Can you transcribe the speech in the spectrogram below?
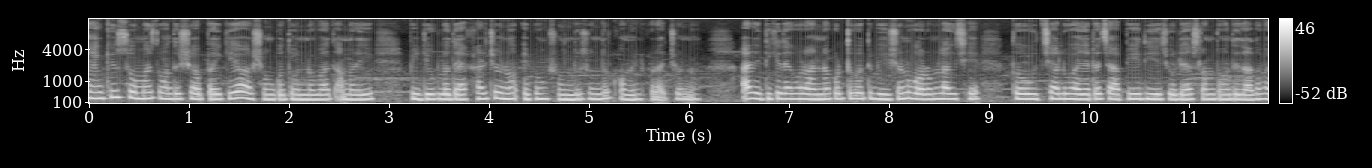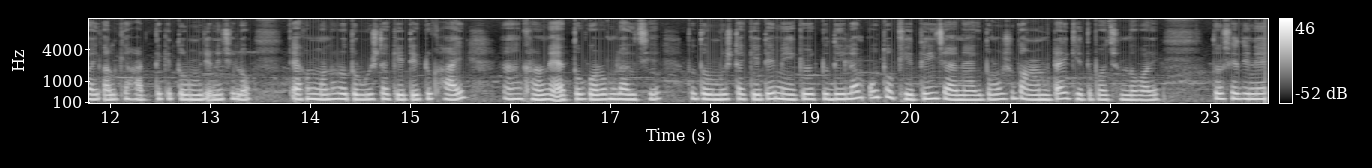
থ্যাংক ইউ সো মাচ তোমাদের সবাইকে। অসংখ্য ধন্যবাদ আমার এই ভিডিওগুলো দেখার জন্য এবং সুন্দর সুন্দর কমেন্ট করার জন্য। আর এদিকে দেখো রান্না করতে করতে ভীষণ গরম লাগছে। তো উচ্ছে আলু ভাজাটা চাপিয়ে দিয়ে চলে আসলাম তোমাদের দাদাভাই। কালকে হাট থেকে তরমুজ এনেছিল। তো এখন মনে হলো তরমুজটা কেটে একটু খাই কারণ এত গরম লাগছে। তো তরমুজটা কেটে মেয়েকেও একটু দিলাম। ও তো খেতেই চায় না একদম। ও শুধু আমটাই খেতে পছন্দ করে। তো সেদিনে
